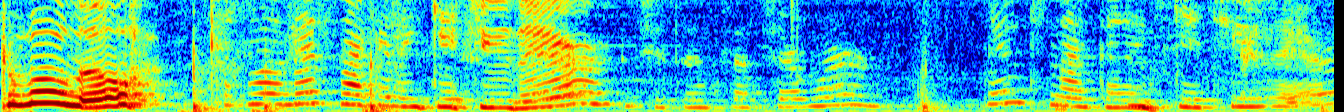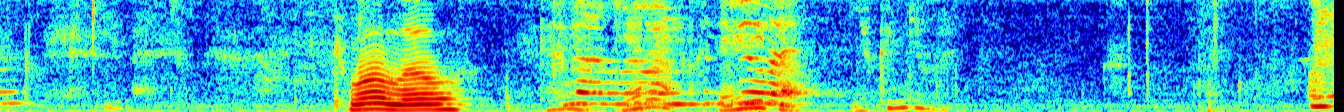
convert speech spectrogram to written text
Come on, Lil. Come on, that's not gonna get you there. She thinks that's her worm. That's not gonna get you there. Come on, Lil. Come on, get Lily, up. you can there do you it. Go. You can do it.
